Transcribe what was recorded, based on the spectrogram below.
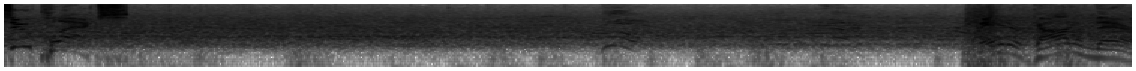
Suplex. Vader got him there.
